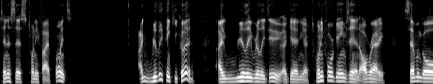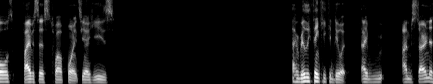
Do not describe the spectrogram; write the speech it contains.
10 assists, 25 points. I really think he could. I really, really do. Again, you know, 24 games in already, seven goals, five assists, 12 points. You know, he's. I really think he can do it. I, I'm starting to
